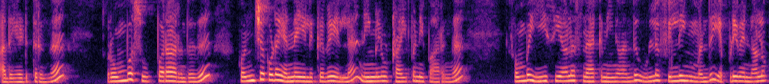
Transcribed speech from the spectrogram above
அதை எடுத்துருங்க. ரொம்ப சூப்பராக இருந்தது. கொஞ்சம் கூட எண்ணெய் இழுக்கவே இல்லை. நீங்களும் ட்ரை பண்ணி பாருங்கள் ரொம்ப ஈஸியான ஸ்நாக் நீங்கள் வந்து உள்ள ஃபில்லிங் வந்து எப்படி வேணாலும்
